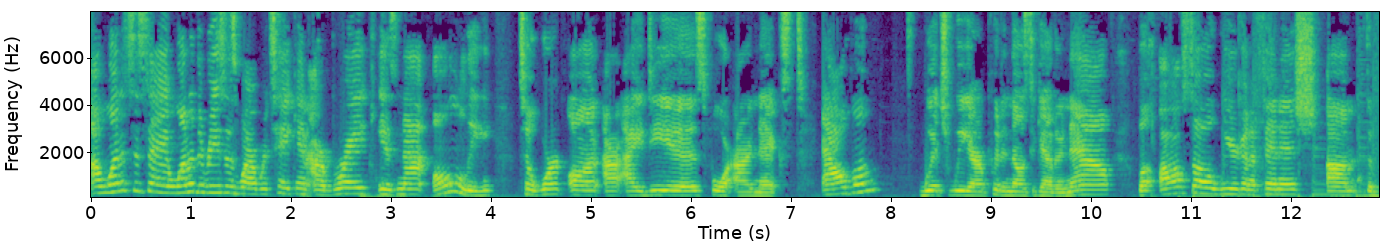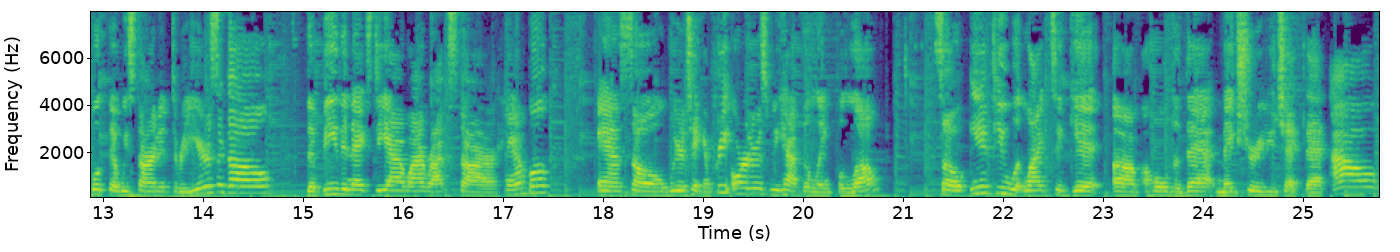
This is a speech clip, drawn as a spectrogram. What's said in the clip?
I wanted to say one of the reasons why we're taking our break is not only to work on our ideas for our next album, which we are putting those together now, but also we are going to finish um, the book that we started three years ago, the Be the Next DIY Rockstar Handbook. And so we're taking pre orders. We have the link below. So if you would like to get um, a hold of that, make sure you check that out.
